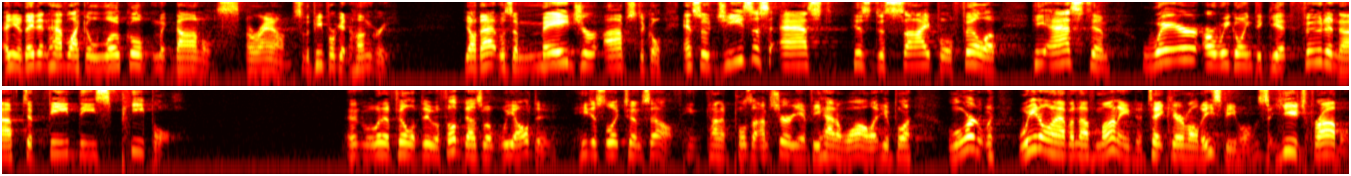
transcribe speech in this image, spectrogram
and you know they didn't have like a local McDonald's around, so the people were getting hungry. Y'all, that was a major obstacle. And so Jesus asked his disciple, Philip, he asked him, where are we going to get food enough to feed these people? And what did Philip do? Well, Philip does what we all do. He just looked to himself. He kind of pulls out, I'm sure if he had a wallet, he'd pull out, Lord, we don't have enough money to take care of all these people. It's a huge problem.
